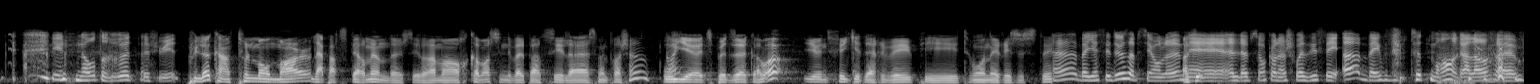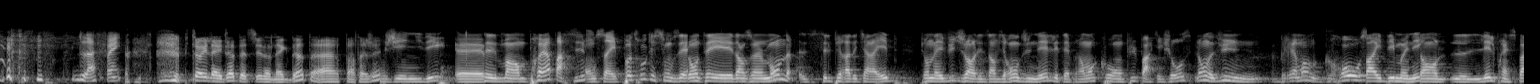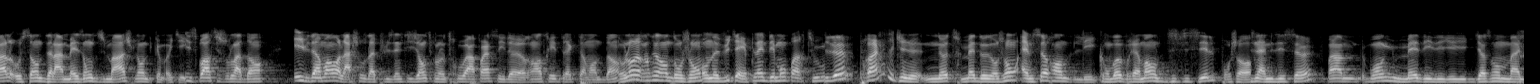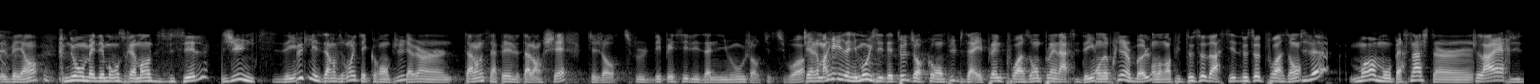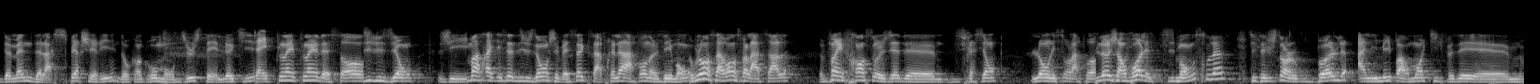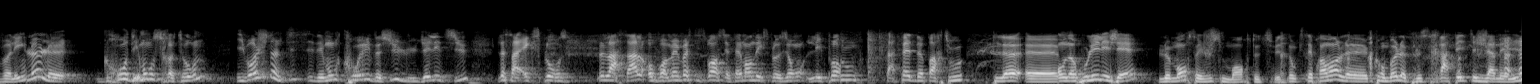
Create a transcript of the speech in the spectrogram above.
une autre route de fuite. Puis là, quand tout le monde meurt, la partie termine. là. C'est vraiment, on recommence une nouvelle partie la semaine prochaine? Ou Ouais. a- tu peux dire comme, ah, il y a une fille qui est arrivée, puis tout le monde est ressuscité? Euh, ben, il y a ces deux options-là, Ok. mais l'option qu'on a choisie, c'est Ah, ben, vous êtes toutes morts, alors euh, de la fin. Puis toi, Elijah, as-tu une anecdote à partager? J'ai une idée. Euh, c'est mon première partie. On savait pas trop qu'est-ce qu'on faisait. On était dans un monde, c'est le Pirate des Caraïbes. Puis on avait vu que genre les environs d'une île étaient vraiment corrompus par quelque chose. Là, on a vu une vraiment grosse faille démonique dans l'île principale, au centre de la maison du mage. Puis là, on était comme, ok, il se passe quelque chose là-dedans. Évidemment, la chose la plus intelligente qu'on a trouvé à faire, c'est de rentrer directement dedans. Donc là, on est rentré dans le donjon. On a vu qu'il y avait plein de démons partout. Puis là, le problème, c'est que notre maître de donjon aime ça rendre les combats vraiment difficiles pour genre dynamiser ça. Madame Wong met des, des gazons malveillants. Nous, on met des monstres vraiment difficiles. J'ai eu une petite idée. Vu que les environs étaient corrompus, il y avait un talent qui s'appelait le talent chef, que genre tu peux dépecer les animaux, genre que tu vois. J'ai remarqué que les animaux, ils étaient tous genre corrompus, puis ils avaient plein de poison, plein d'acide. On a pris un bol, on a rempli tout ça d'acide, tout ça de poison. Puis là, moi, mon personnage, c'était un clerc du domaine de la supercherie. Donc en gros, mon dieu, c'était J'avais plein, plein de sorts d'illusions. J'ai matraqué cette illusion, j'ai fait ça, que ça prenait à fond d'un démon. Donc là, on s'avance vers la salle, 20 francs sur le jet de discrétion. Là, on est sur la porte. Là, j'envoie le petit monstre, là, qui était juste un bol animé par moi qui le faisait euh, voler. Là, le gros démon se retourne il voit juste un petit démon courir dessus, lui gueuler dessus. Là, ça explose. Là, la salle, on voit même pas ce qui se passe. Il y a tellement d'explosions. Les portes ouvrent, ça pète de partout. Puis là, euh, on a roulé les jets. Le monstre est juste mort tout de suite. Donc, c'était vraiment le combat le plus rapide que j'ai jamais eu.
